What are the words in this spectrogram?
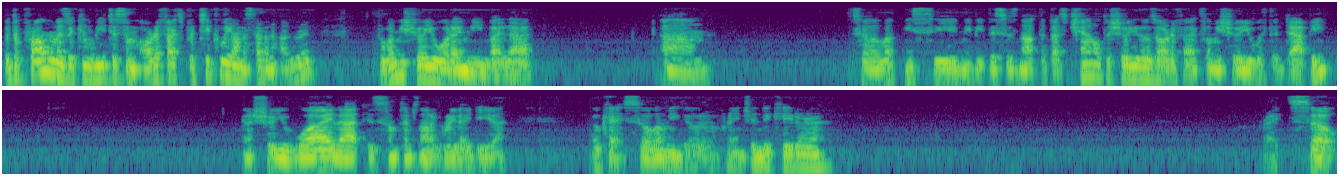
But the problem is it can lead to some artifacts, particularly on the 700. So let me show you what I mean by that. Um, so let me see, maybe this is not the best channel to show you those artifacts. Let me show you with the DAPI. I'm going to show you why that is sometimes not a great idea. Okay, so let me go to range indicator. Right, so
